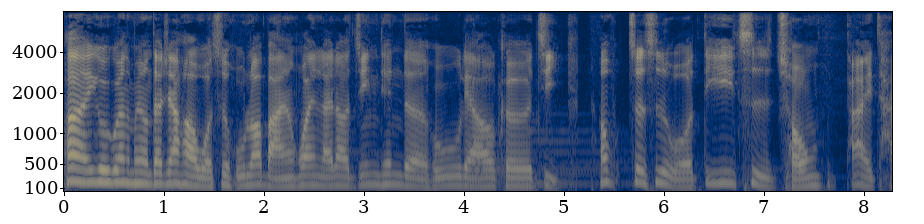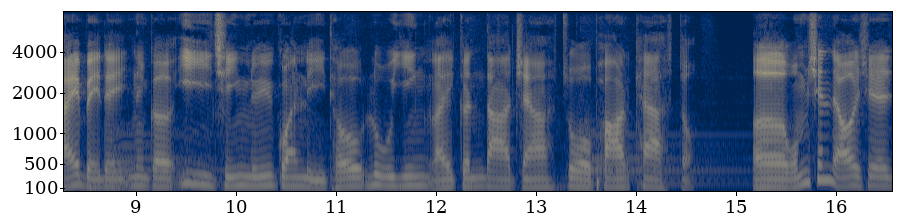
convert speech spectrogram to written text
嗨，各位观众朋友，大家好，我是胡老板，欢迎来到今天的《胡聊科技》。哦，这是我第一次从在台北的那个疫情旅馆里头录音来跟大家做 podcast。呃，我们先聊一些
